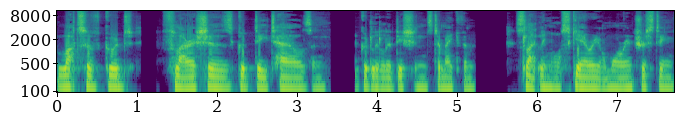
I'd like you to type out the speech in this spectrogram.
lots of good flourishes, good details, and good little additions to make them slightly more scary or more interesting.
